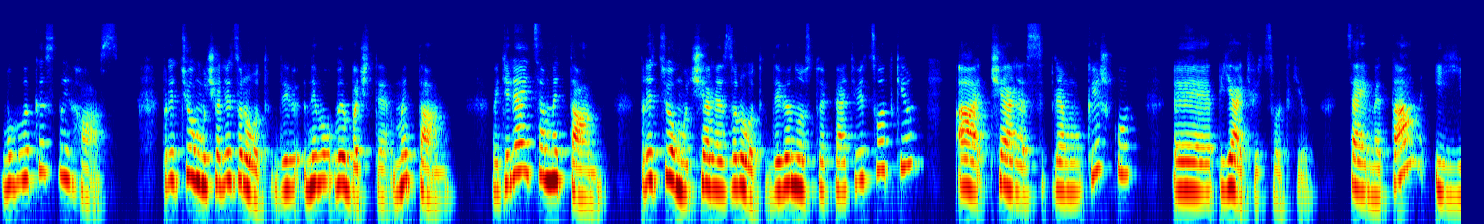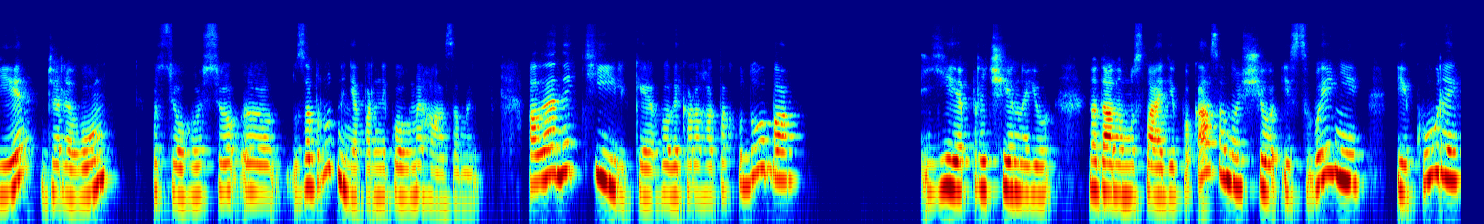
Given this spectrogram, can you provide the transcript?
вуглекислий газ. При цьому через рот, вибачте, метан, виділяється метан. При цьому через рот 95%, а через пряму кишку е, 5%. Цей метан і є джерелом оцього сьо- е, забруднення парниковими газами. Але не тільки велика рогата худоба є причиною. На даному слайді показано, що і свині, і кури,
